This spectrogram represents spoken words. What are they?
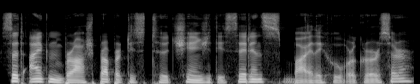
Set icon brush properties to change these settings by the hover cursor.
